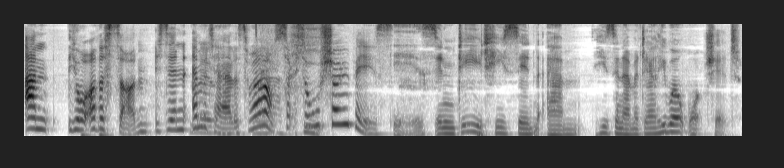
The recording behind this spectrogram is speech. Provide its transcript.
And your other son is in Emmerdale as well. So it's all showbiz. Is indeed he's in um he's in Emmerdale. He won't watch it.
